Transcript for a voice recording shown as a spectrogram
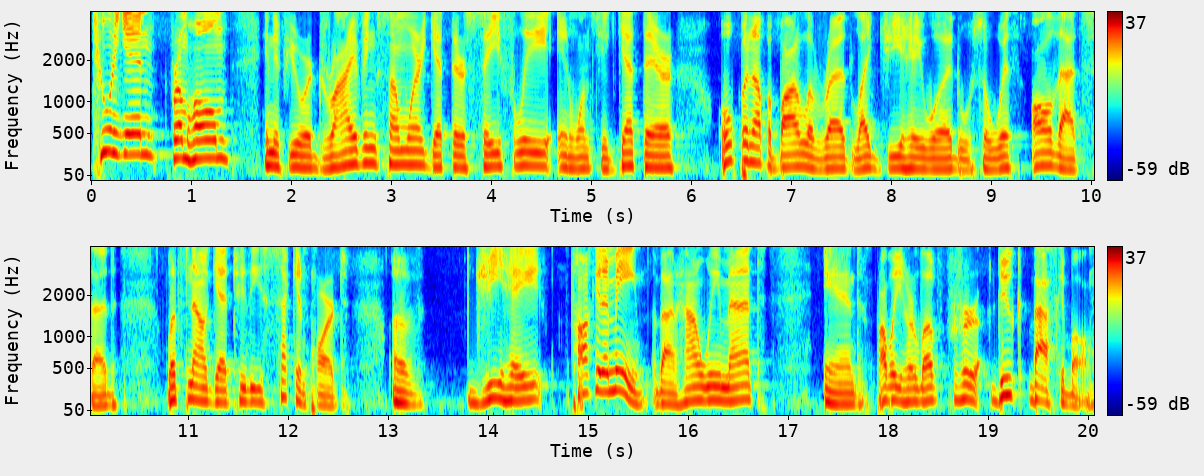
tuning in from home. And if you are driving somewhere, get there safely. And once you get there, open up a bottle of red like G. Haywood. So, with all that said, let's now get to the second part of Ji Hae talking to me about how we met and probably her love for Duke basketball.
